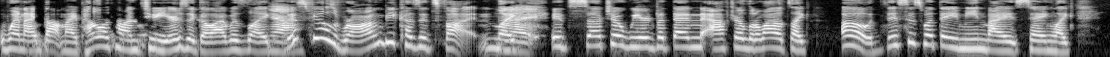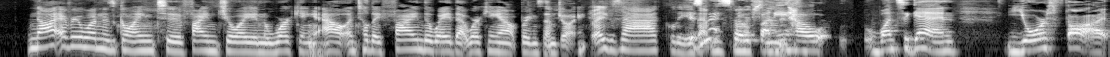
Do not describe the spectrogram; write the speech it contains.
when I got my Peloton two years ago, I was like, Yeah. this feels wrong because it's fun. Like, Right. it's such a weird, but then after a little while, it's like, oh, this is what they mean by saying, like, not everyone is going to find joy in working out until they find the way that working out brings them joy. exactly. Isn't That it so so funny sense. how once again your thought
